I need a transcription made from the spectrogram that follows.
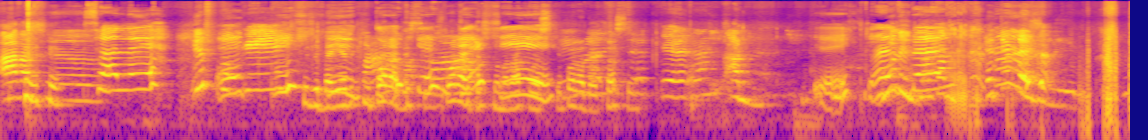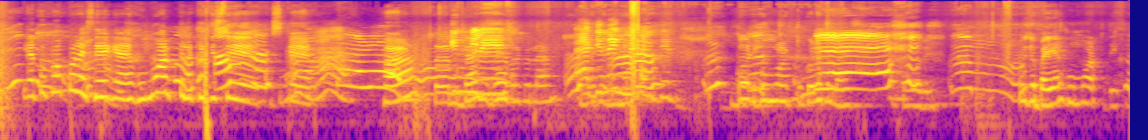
আর আছে তুই যে ভাইয়ার কি পড়া দিচ্ছে পড়াইতেছ তোমার আজকে পড়া দরকাছে পড়াইছে গে হোমওয়ার্ক তুই কি দিছে আজকে। হ্যাঁ তো ব্যাগে গরি হোমওয়ার্ক করে ফেলাই ওই যে ভাইয়ার হোমওয়ার্ক দেখে।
